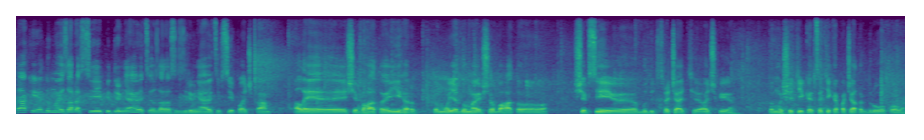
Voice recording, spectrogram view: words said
Так, я думаю, зараз всі підрівняються, зараз зрівняються всі по очкам, але ще багато ігор, тому я думаю, що багато ще всі е, будуть втрачати очки, тому що тільки це тільки початок другого кола.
